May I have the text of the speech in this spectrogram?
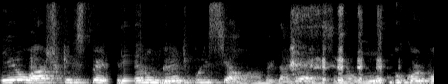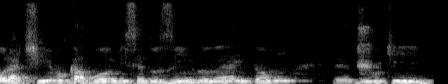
Eu acho que eles perderam um grande policial, a verdade é essa. Né? O mundo corporativo acabou me seduzindo, né? Então, eu digo que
